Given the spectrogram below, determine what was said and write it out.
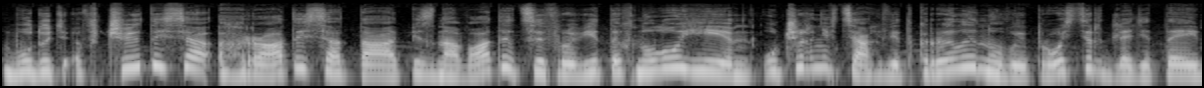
Будуть вчитися, гратися та пізнавати цифрові технології. У Чернівцях відкрили новий простір для дітей.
